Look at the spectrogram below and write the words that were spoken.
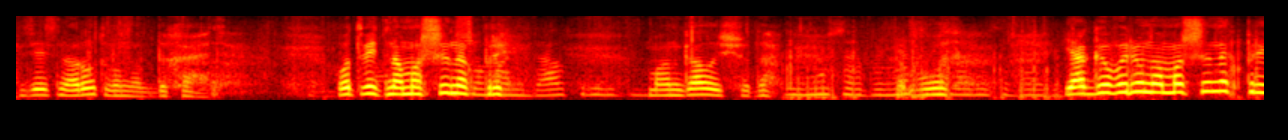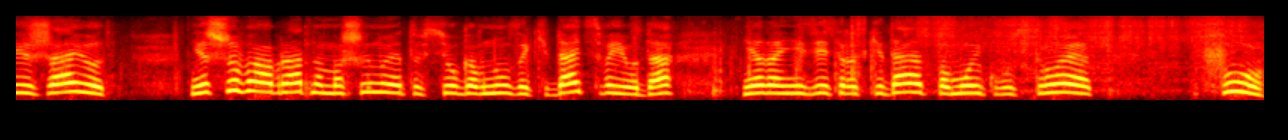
Здесь народ вон отдыхает. Вот ведь на машинах Еще при... мангал привезли. Мангал еще, да. И мусор принес, Вот. Я говорю, на машинах приезжают. Не чтобы обратно в машину это все говно закидать свое, да. Нет, они здесь раскидают, помойку устроят. Фу.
